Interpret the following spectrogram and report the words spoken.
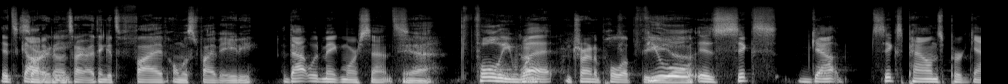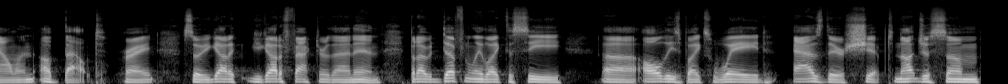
It's Sorry, no, be. it's higher. I think it's five, almost five eighty. That would make more sense. Yeah, Fully wet. I'm trying to pull up the fuel uh, is six gal- six pounds per gallon about right so you gotta you gotta factor that in but i would definitely like to see uh, all these bikes weighed as they're shipped not just some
